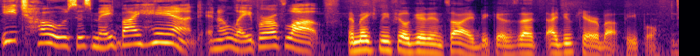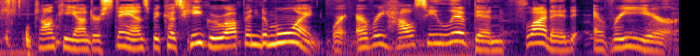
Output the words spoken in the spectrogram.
Each hose is made by hand in a labor of love. It makes me feel good inside because that I do care about people. Jahnke understands because he grew up in Des Moines, where every house he lived in flooded every year.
